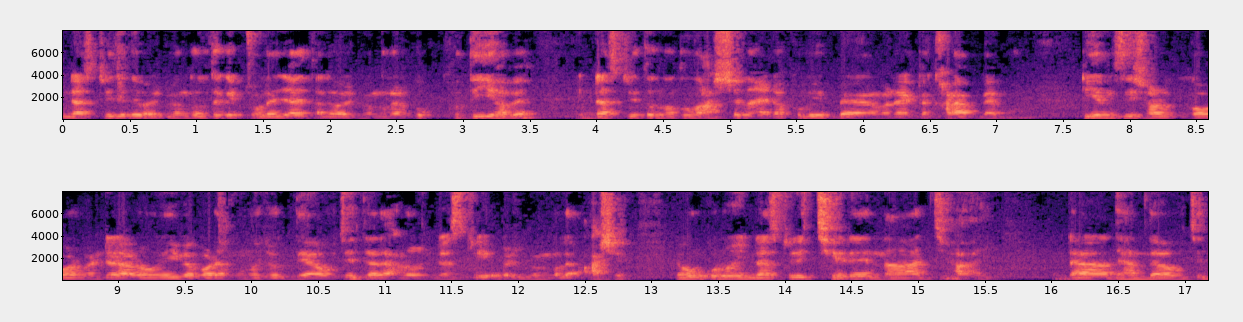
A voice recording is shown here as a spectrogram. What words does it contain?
ইন্ডাস্ট্রি যদি ওয়েস্ট বেঙ্গল থেকে চলে যায়, তাহলে ওয়েস্ট বেঙ্গলের খুব ক্ষতিই হবে। ইন্ডাস্ট্রি তো নতুন আসছে না, এটা খুবই মানে একটা খারাপ ব্যাপার। টিএমসি সরকার গভর্নমেন্টের আরও এই ব্যাপারে মনোযোগ দেওয়া উচিত যাতে আরও ইন্ডাস্ট্রি ওয়েস্ট বেঙ্গলে আসে এবং কোনো ইন্ডাস্ট্রি ছেড়ে না যায়। এটা ধ্যান দেওয়া উচিত।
